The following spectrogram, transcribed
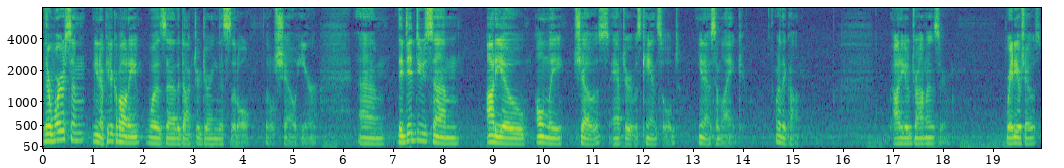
there were some, you know, Peter Capaldi was uh, the doctor during this little little show here. Um, they did do some audio only shows after it was canceled. You know, some like what do they call them? Audio dramas or radio shows.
